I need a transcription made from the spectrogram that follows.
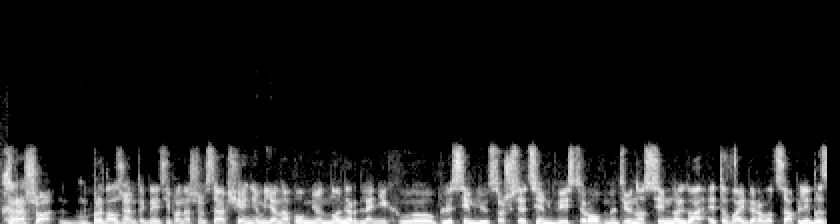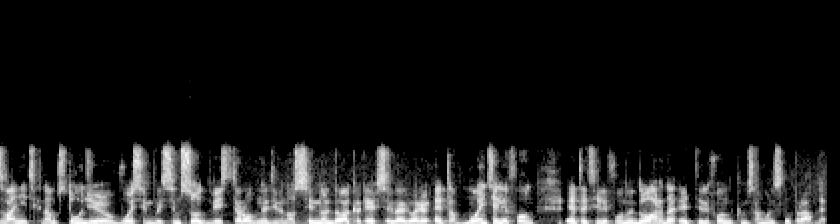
Хорошо. Продолжаем тогда идти по нашим сообщениям. Я напомню, номер для них плюс семь девятьсот шестьдесят семь двести ровно девяносто семь ноль два. Это Viber WhatsApp. Либо звоните к нам в студию восемь восемьсот двести ровно девяносто семь ноль два. Как я всегда говорю, это мой телефон, это телефон Эдуарда, это телефон Комсомольской правды.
